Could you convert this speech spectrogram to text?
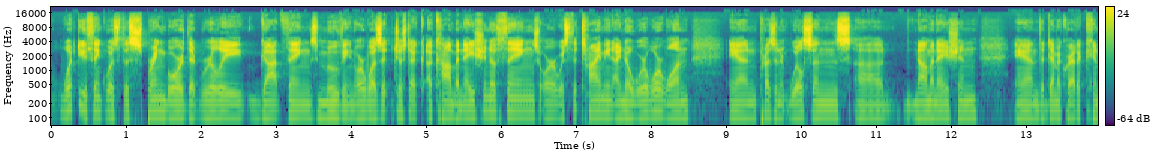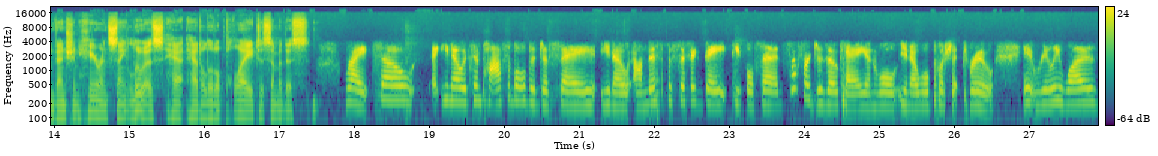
what do you think was the springboard that really got things moving, or was it just a, a combination of things, or was the timing? I know World War One and President Wilson's uh, nomination and the Democratic Convention here in St. Louis ha- had a little play to some of this. Right. So you know, it's impossible to just say, you know, on this specific date, people said suffrage is okay and we'll, you know, we'll push it through. It really was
